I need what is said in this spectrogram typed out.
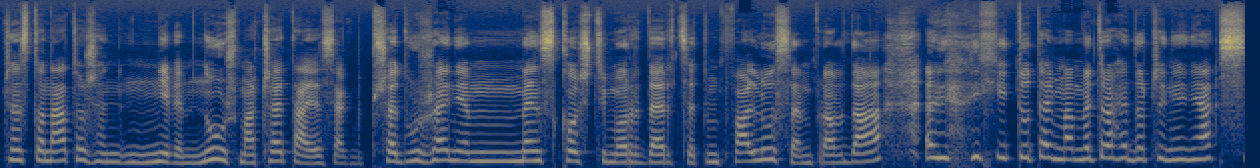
często na to, że nie wiem, nóż, maczeta jest jakby przedłużeniem męskości mordercy, tym falusem, prawda? I tutaj mamy trochę do czynienia z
